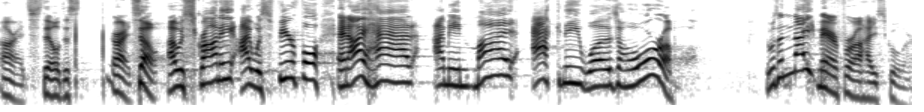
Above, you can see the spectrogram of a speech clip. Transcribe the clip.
All right, still just, all right. So I was scrawny, I was fearful, and I had, I mean, my acne was horrible. It was a nightmare for a high schooler.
